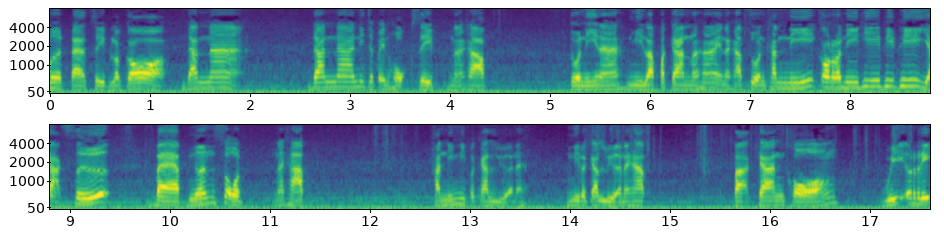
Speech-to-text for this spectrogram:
มืดๆ80 แล้วก็ด้านหน้า ด้านหน้านี่จะเป็น 60 นะครับ ตัวนี้นะ มีรับประกันมาให้นะครับ ส่วนคันนี้กรณีที่พี่ๆ อยากซื้อแบบเงินสดนะครับ คันนี้มีประกันเหลือนะ มีประกันเหลือนะครับ ประกันของวิริ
